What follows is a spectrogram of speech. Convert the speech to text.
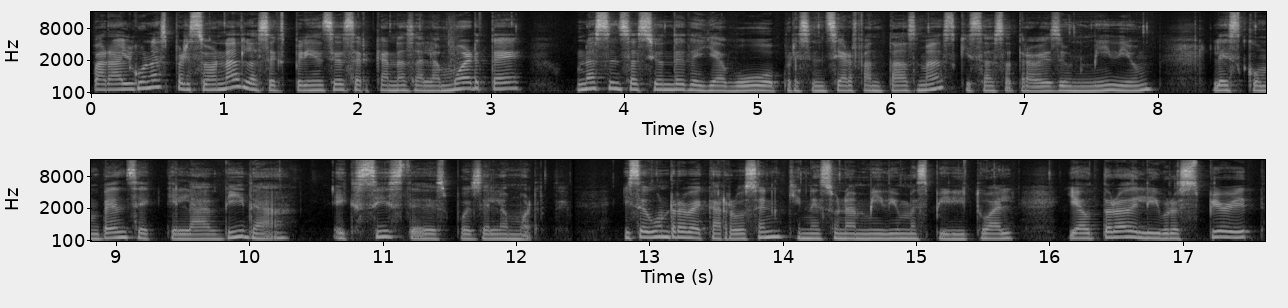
Para algunas personas, las experiencias cercanas a la muerte, una sensación de déjà vu o presenciar fantasmas, quizás a través de un medium, les convence que la vida existe después de la muerte. Y según Rebecca Rosen, quien es una medium espiritual y autora del libro Spirit,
